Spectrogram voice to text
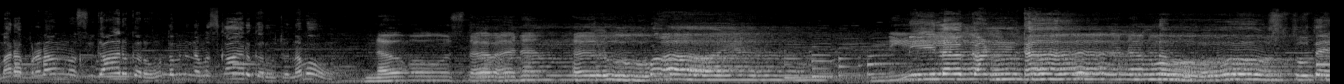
મારા પ્રણામનો સ્વીકાર કરો, હું તમને નમસ્કાર કરું છું. નમો. નમો સ્તવનંત રૂપાય. નીલકંઠ નમોસ્તુતે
